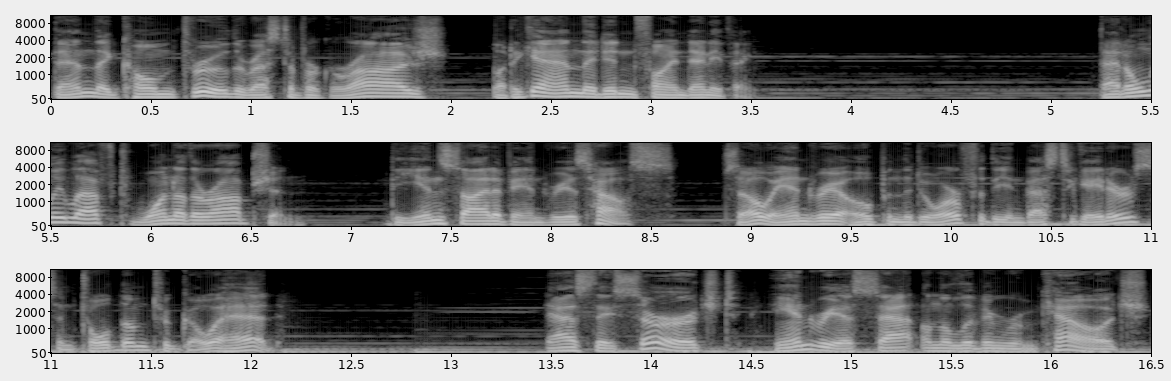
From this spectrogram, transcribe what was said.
Then they combed through the rest of her garage, but again, they didn't find anything. That only left one other option the inside of Andrea's house. So Andrea opened the door for the investigators and told them to go ahead. As they searched, Andrea sat on the living room couch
